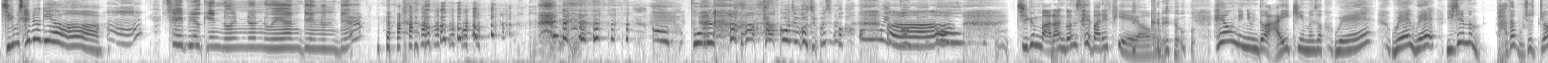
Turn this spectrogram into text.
지금 새벽이야. 응? 새벽에 놀면 왜 안 되는데? 어, 볼을 다 꼬집어주고 싶어. 어머, 이뻐. 아, 어. 지금 말한 건 세 발의 피예요. 그래요. 혜영리 님도 아이 키우면서 왜? 왜? 왜? 이 질문 받아보셨죠?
